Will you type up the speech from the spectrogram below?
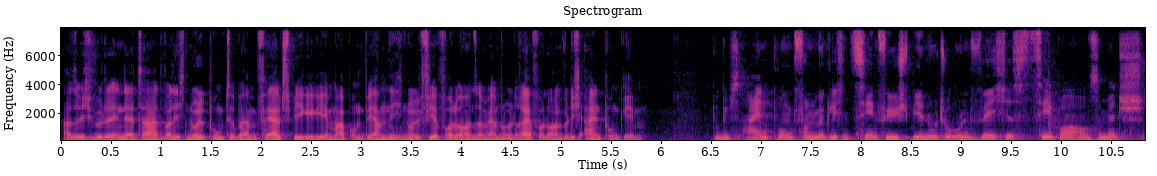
Also ich würde in der Tat, weil ich null Punkte beim Pferdspiel gegeben habe und wir haben nicht 0-4 verloren, sondern wir haben 0-3 verloren, würde ich einen Punkt geben. Du gibst einen Punkt von möglichen 10 für die Spielnote und welches Zebra aus dem Match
